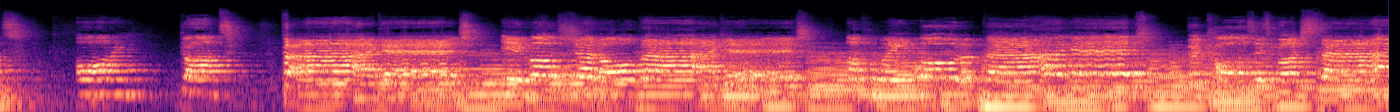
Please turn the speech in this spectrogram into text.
But I got baggage, emotional baggage, a plane load of baggage that causes much sadness.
